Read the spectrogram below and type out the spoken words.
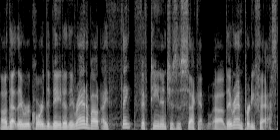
uh, that they record the data. They ran about, I think, 15 inches a second. Uh, they ran pretty fast.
